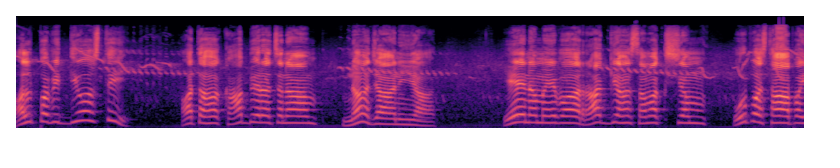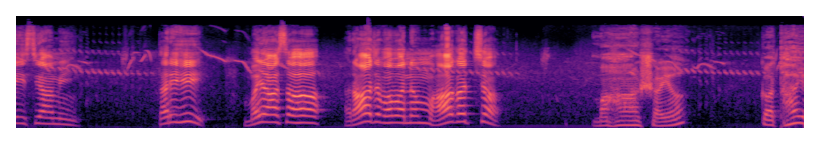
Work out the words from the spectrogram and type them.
अल्पविद्योऽस्ति अतः काव्यरचनां न जानीयात्। एनमेव राज्ञः समक्षम् उपस्थापयिष्यामि। तर्हि मया सह राजभवनम् आगच्छ। महाशय कथय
